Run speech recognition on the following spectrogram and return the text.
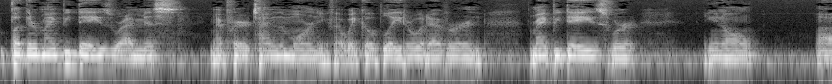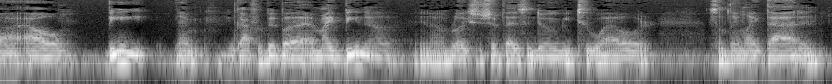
but there might be days where I miss my prayer time in the morning if I wake up late or whatever, and there might be days where, you know, uh, I'll be, God forbid, but I might be in a in a relationship that isn't doing me too well or something like that, and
